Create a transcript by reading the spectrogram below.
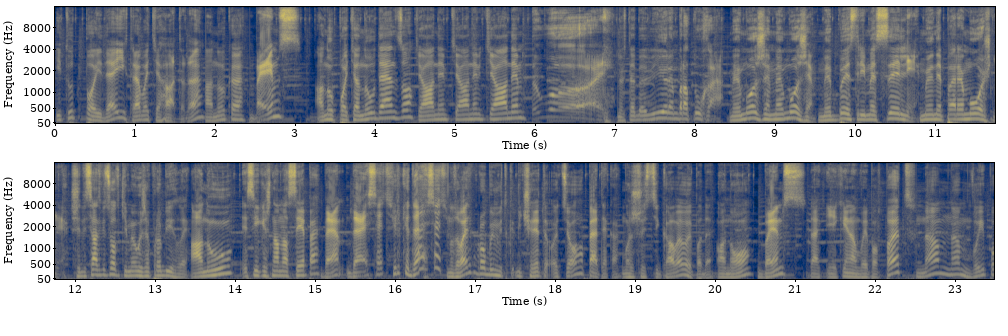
І тут, по ідеї, їх треба тягати, да? А ну-ка. Беймс. А ну потянув Дензо. Тянем, тянем, тянем. Давай. Ми в тебе віримо, братуха. Ми можемо, ми можемо. Ми бистрі, ми сильні. Ми непереможні. 60% ми вже пробігли. А ну, і скільки ж нам насипе? Бем, 10. Тільки 10? Ну давайте попробуємо від... відчинити оцього петика. Може щось цікаве випаде. Ано, бемс. Так, і який нам випав пет? Нам нам випав,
